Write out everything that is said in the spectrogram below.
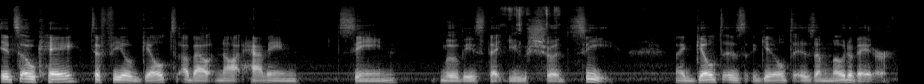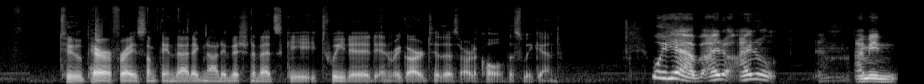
it's okay to feel guilt about not having seen movies that you should see like guilt is guilt is a motivator to paraphrase something that Ignatiy Vishnevetsky tweeted in regard to this article this weekend well yeah but i don't i don't i mean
